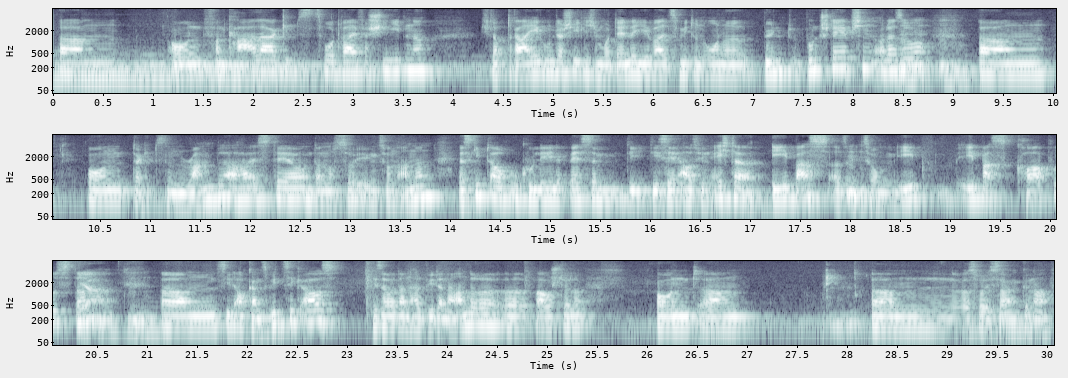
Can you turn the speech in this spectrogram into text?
Ähm, und von Kala gibt es zwei, drei verschiedene ich glaube, drei unterschiedliche Modelle, jeweils mit und ohne Bünd Buntstäbchen oder so. Mhm. mhm. Ähm, und da gibt es einen Rumbler, heißt der, und dann noch so irgendeinen so anderen. Es gibt auch Ukulele-Bässe, die, die sehen aus wie ein echter E-Bass, also mhm. mit so einem E-Bass-Korpus dann. Ja. Mhm. Ähm, sieht auch ganz witzig aus, ist aber dann halt wieder eine andere äh, Baustelle. Und ähm, ähm was soll ich sagen, genau.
